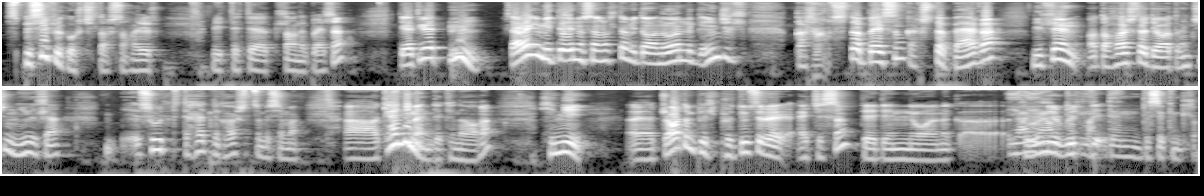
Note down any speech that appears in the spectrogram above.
специфик өөрчлөлт орсон хоёр мэдээтэй 7 хоног байлаа. Тэгээ тэгээд дараагийн мэдээ энэ сонирхолтой мэдээ байгаа нөгөө нэг энэ жил гарах хөстэй байсан, гарах хөстэй байгаа. Нилээн одоо хойшлоод яваад байгаа. Энд чинь юу вэ? Сүүлд дахиад нэг хойшлцсон байсан юм аа. Аа Candyman гэх кино байгаа. Хиний Jordan Peele продюсер ажилласан. Тэгээд энэ нөгөө нэг э, Rooney Ridley- the second лөө.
